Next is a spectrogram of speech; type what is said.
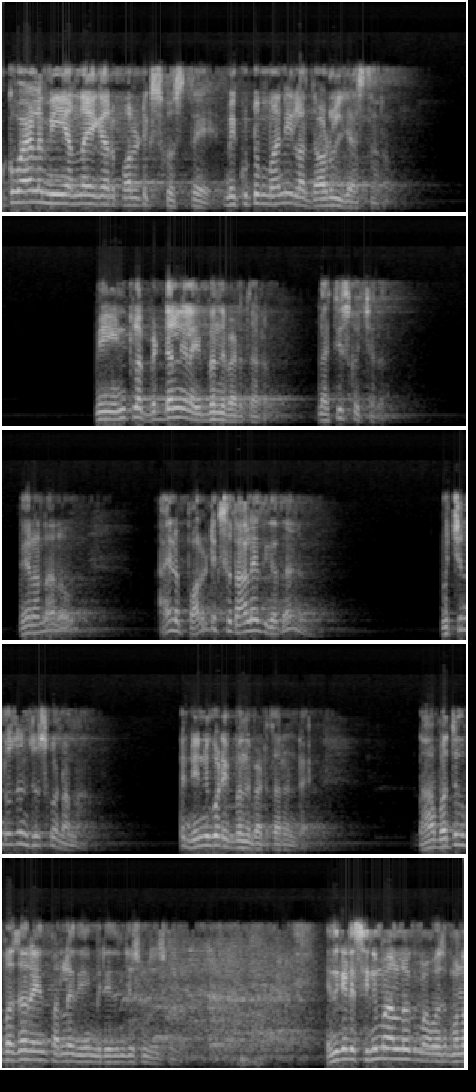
ఒకవేళ మీ అన్నయ్య గారు పాలిటిక్స్కి వస్తే మీ కుటుంబాన్ని ఇలా దాడులు చేస్తారు. మీ ఇంట్లో బిడ్డల్ని ఇలా ఇబ్బంది పెడతారు. నాకు తీసుకొచ్చారు. నేను అన్నాను ఆయన పాలిటిక్స్ రాలేదు కదా. వచ్చిన రోజున చూసుకోండి అన్న. నిన్ను కూడా ఇబ్బంది పెడతారంటే. నా బతుకు బజార్ అయింది పర్లేదు ఏం మీరు ఏదైనా చేసుకుని చేసుకోండి. ఎందుకంటే సినిమాల్లోకి మన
